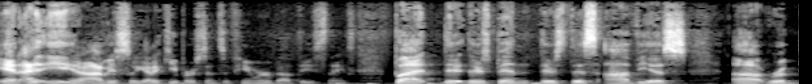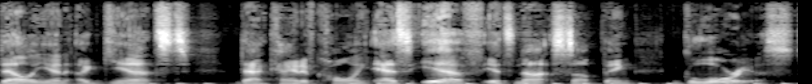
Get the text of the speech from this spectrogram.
And I, you know, obviously got to keep our sense of humor about these things. But there, has been, there's this obvious uh, rebellion against that kind of calling as if it's not something glorious.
